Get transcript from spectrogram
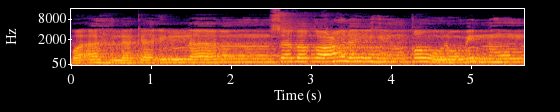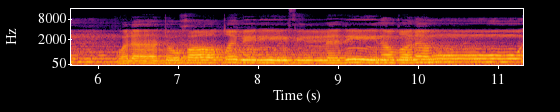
وأهلك إلا من سبق عليه القول منهم. ولا تخاطبني في الذين ظلموا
